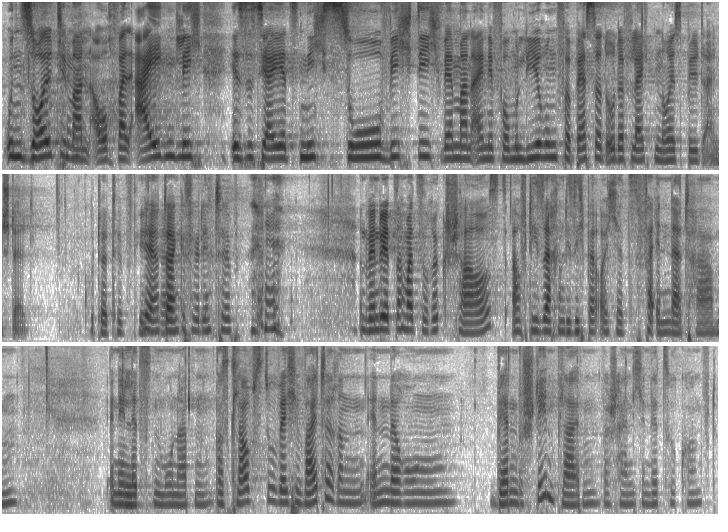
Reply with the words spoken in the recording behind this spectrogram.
und sollte man auch, weil eigentlich ist es ja jetzt nicht so wichtig, wenn man eine Formulierung verbessert oder vielleicht ein neues Bild einstellt. Guter Tipp. Vielen ja, Dank. danke für den Tipp. Und wenn du jetzt nochmal zurückschaust auf die Sachen, die sich bei euch jetzt verändert haben in den letzten Monaten, was glaubst du, welche weiteren Änderungen werden bestehen bleiben, wahrscheinlich in der Zukunft?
